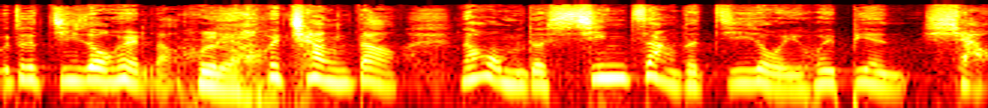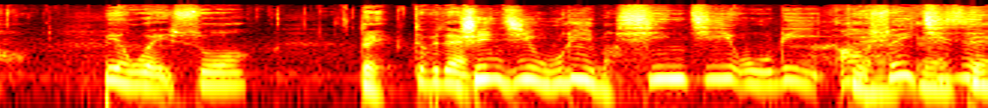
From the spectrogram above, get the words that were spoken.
这个肌肉会老，会老会呛到，然后我们的心脏的肌肉也会变小、变萎缩，对对不对？心肌无力嘛。心肌无力哦，所以其实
